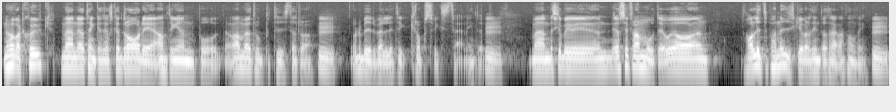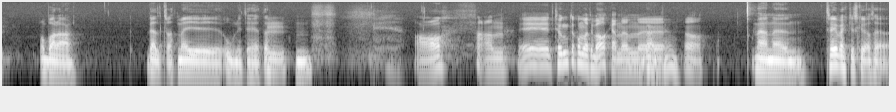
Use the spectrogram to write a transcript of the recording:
Nu har jag varit sjuk, men jag tänker att jag ska dra det antingen på, ja men jag tror på tisdag tror jag. Mm, Och då blir det väl lite kroppsviktsträning typ. mm, Men det ska bli, jag ser fram emot det och jag har lite panik över att inte ha tränat någonting. mm, Och bara vältrat mig i onyttigheter. mm. Mm. Ja, fan. Det är tungt att komma tillbaka, men... eh, ja, Men eh, tre veckor skulle jag säga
